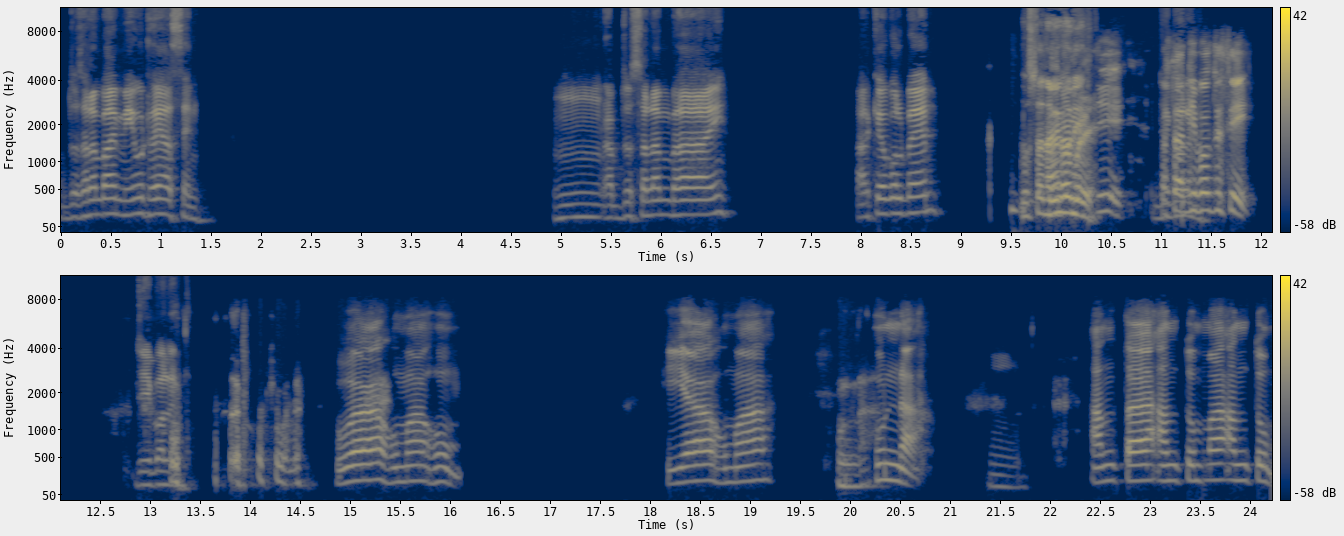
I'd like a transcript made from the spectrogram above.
আব্দুল সালাম ভাই মিউট হয়ে আছেন। হুম আব্দুল সালাম ভাই। আর কেউ বলবেন? উস্তাদ আমি বলি জি ওস্তাদ জি বলেন। বলতেছি। জি বলেন। হুয়া হুমা হুম। হিয়া হুমা হুন্না। আন্তা আন্তুমা আন্তুম।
